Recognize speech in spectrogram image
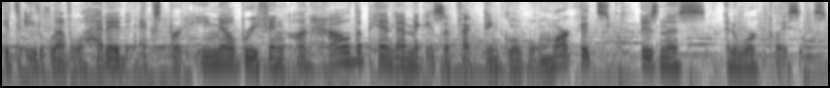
It's a level-headed expert email briefing on how the pandemic is affecting global markets, business, and workplaces.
